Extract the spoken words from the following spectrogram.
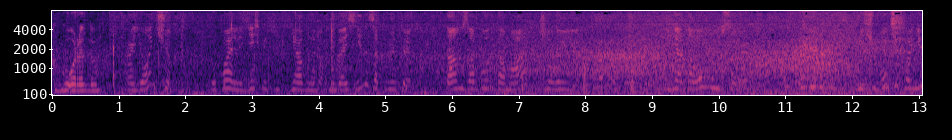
к городу. Райончик, буквально здесь какие-то явно магазины закрытые, там забор дома жилые, и ни одного мусора. Ничего типа не,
